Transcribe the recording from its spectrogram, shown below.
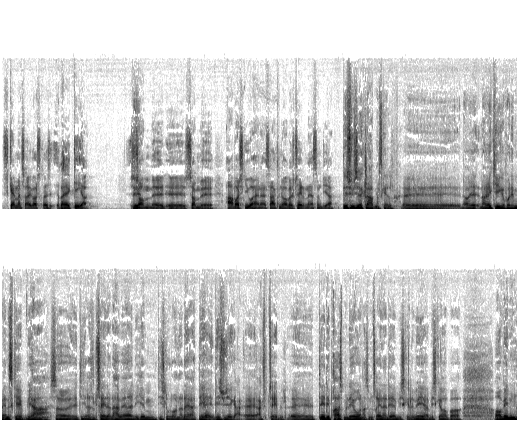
skal man så ikke også reagere det, som, øh, øh, som øh, arbejdsgiver, han har sagt, når resultaterne er, som de er? Det synes jeg er klart, man skal. Øh, når, jeg, når jeg kigger på det mandskab, vi har, så øh, de resultater, der har været igennem de slutrunder der, det, er, det synes jeg ikke er acceptabelt. Øh, det er det pres, man lever under som træner, det er, at vi skal levere, vi skal op og at vinde,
